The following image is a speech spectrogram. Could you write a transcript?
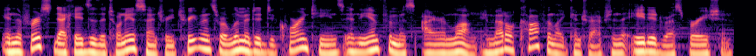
In the first decades of the 20th century, treatments were limited to quarantines and the infamous iron lung, a metal coffin like contraption that aided respiration.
